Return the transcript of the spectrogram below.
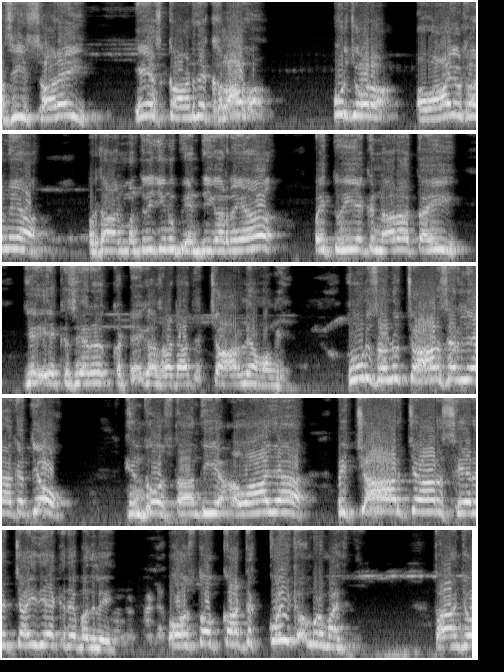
ਅਸੀਂ ਸਾਰੇ ਹੀ ਇਸ ਕਾਂਡ ਦੇ ਖਿਲਾਫ ਪੁਰਜੋਰ ਆਵਾਜ਼ ਉਠਾਉਂਦੇ ਆ ਪ੍ਰਧਾਨ ਮੰਤਰੀ ਜੀ ਨੂੰ ਬੇਨਤੀ ਕਰ ਰਹੇ ਆ ਭਈ ਤੁਸੀਂ ਇੱਕ ਨਾਰਾ ਤਾਈ, ਜੇ ਇੱਕ ਸਿਰ ਕੱਟੇਗਾ ਸਾਡਾ ਤੇ ਚਾਰ ਲਿਆਵਾਂਗੇ। ਹੁਣ ਸਾਨੂੰ ਚਾਰ ਸਿਰ ਲਿਆ ਕੇ ਦਿਓ। ਹਿੰਦੁਸਤਾਨ ਦੀ ਆਵਾਜ਼ ਆ ਵੀ ਚਾਰ ਚਾਰ ਸਿਰ ਚਾਹੀਦੇ ਇੱਕ ਦੇ ਬਦਲੇ। ਉਸ ਤੋਂ ਘੱਟ ਕੋਈ ਕੰਪਰੋਮਾਈਜ਼ ਨਹੀਂ। ਤਾਂ ਜੋ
